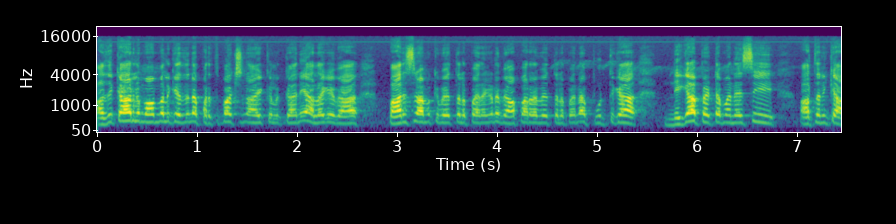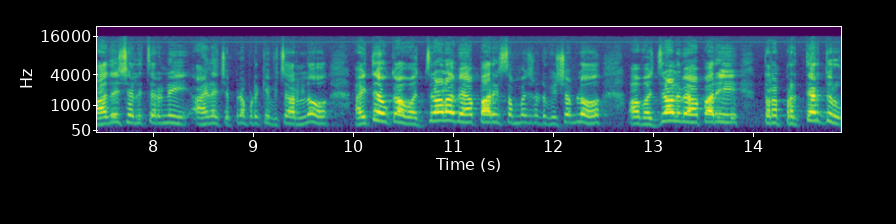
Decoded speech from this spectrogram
అధికారులు మామూలుగా ఏదైనా ప్రతిపక్ష నాయకులకు కానీ అలాగే వ్యా- పారిశ్రామికవేత్తలపైన కూడా వ్యాపారవేత్తలపైన పూర్తిగా నిఘా పెట్టమనేసి అతనికి ఆదేశాలు ఇచ్చారని ఆయన చెప్పినప్పటికీ విచారణలో. అయితే ఒక వజ్రాల వ్యాపారికి సంబంధించిన విషయంలో ఆ వజ్రాల వ్యాపారి తన ప్రత్యర్థులు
